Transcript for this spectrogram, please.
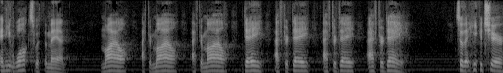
and he walks with the man mile after mile after mile, day after day after day after day, so that he could share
